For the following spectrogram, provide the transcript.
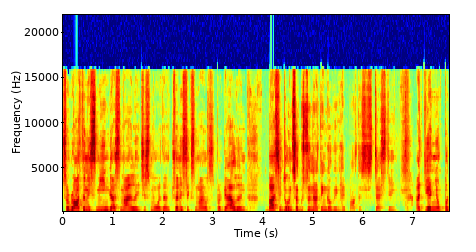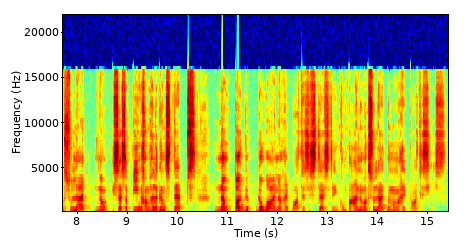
So Rothany's mean gas mileage is more than 26 miles per gallon base doon sa gusto nating gawing hypothesis testing. At yan yung pagsulat na isa sa pinakamahalagang steps ng paggawa ng hypothesis testing kung paano magsulat ng mga hypotheses.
